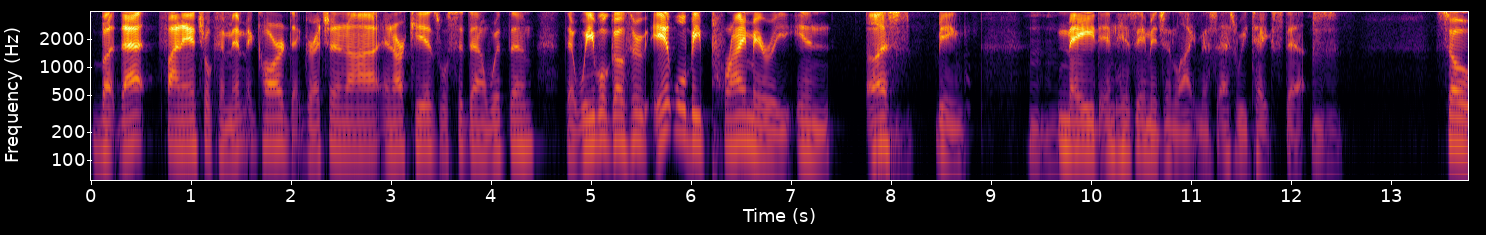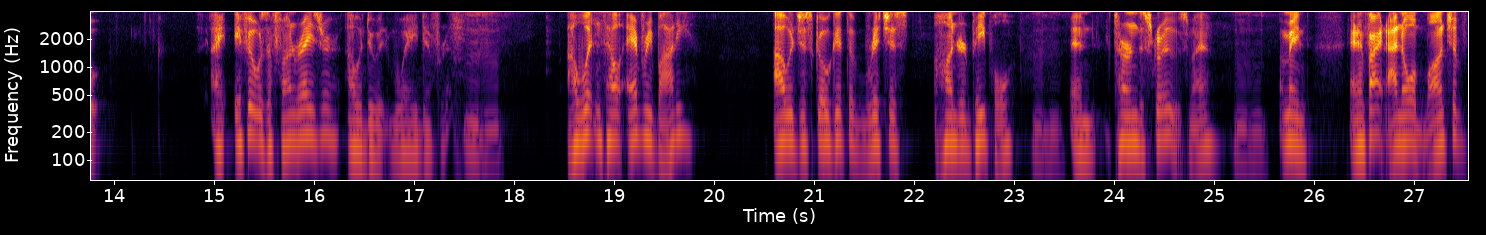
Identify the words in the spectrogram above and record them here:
but that financial commitment card that Gretchen and I and our kids will sit down with them that we will go through, it will be primary in us mm-hmm. being mm-hmm. made in his image and likeness as we take steps. Mm-hmm. So I, if it was a fundraiser, I would do it way different. I wouldn't tell everybody. I would just go get the richest hundred people mm-hmm. and turn the screws, man. Mm-hmm. I mean, and in fact, I know a bunch of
